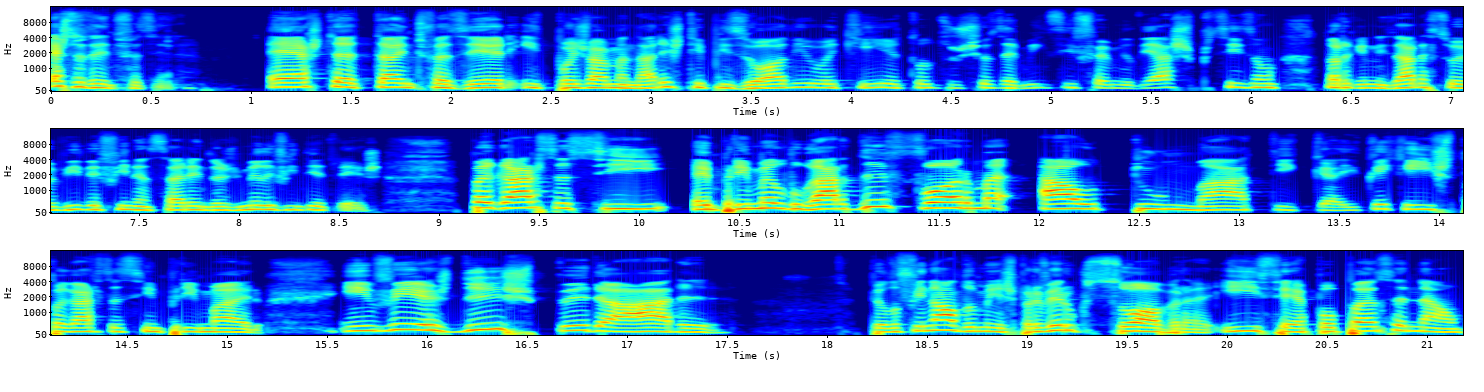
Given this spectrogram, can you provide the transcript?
esta tem de fazer. Esta tem de fazer e depois vai mandar este episódio aqui a todos os seus amigos e familiares que precisam de organizar a sua vida financeira em 2023. Pagar-se a si, em primeiro lugar, de forma automática. E o que é que é isto, pagar-se assim primeiro? Em vez de esperar pelo final do mês para ver o que sobra e isso é a poupança, não.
